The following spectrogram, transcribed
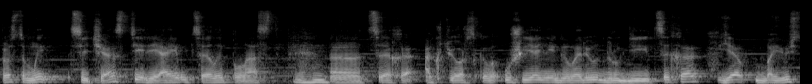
Просто мы сейчас теряем целый пласт угу. цеха актерского. Уж я не говорю другие цеха. Я боюсь,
